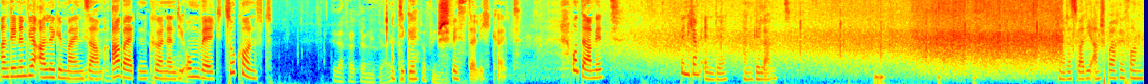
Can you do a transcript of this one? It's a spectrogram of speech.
an denen wir alle gemeinsam arbeiten können. Die Umwelt, die Zukunft und die Geschwisterlichkeit. Und damit bin ich am Ende angelangt. Ja, das war die Ansprache von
